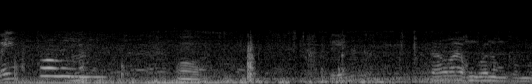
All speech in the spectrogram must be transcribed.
Wait. Oh. Tawa akong ganun kamo.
